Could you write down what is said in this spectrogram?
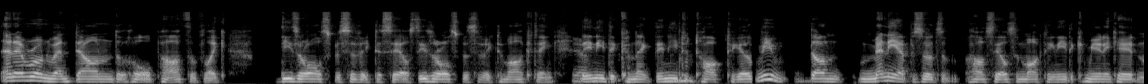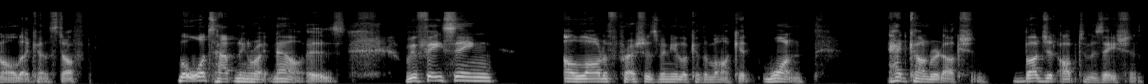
and everyone went down the whole path of like, these are all specific to sales, these are all specific to marketing. Yeah. They need to connect, they need to mm-hmm. talk together. We've done many episodes of how sales and marketing need to communicate and all that kind of stuff. But what's happening right now is we're facing a lot of pressures when you look at the market. One, headcount reduction, budget optimization,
